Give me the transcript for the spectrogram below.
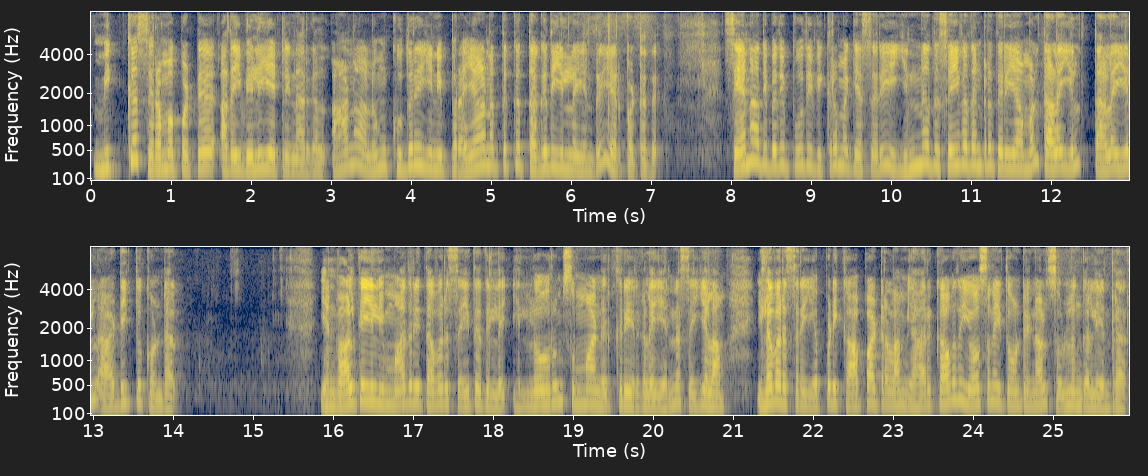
மிக்க சிரமப்பட்டு அதை வெளியேற்றினார்கள். ஆனாலும் குதிரை இனி பிரயாணத்துக்கு தகுதியில்லை என்று ஏற்பட்டது. சேனாதிபதி பூதி விக்ரமகேசரி இன்னது செய்வதென்று தெரியாமல் தலையில் தலையில் அடித்து கொண்டாள். என் வாழ்க்கையில் இம்மாதிரி தவறு செய்ததில்லை. எல்லோரும் சும்மா நிற்கிறீர்களே என்ன செய்யலாம்? இளவரசரை எப்படி காப்பாற்றலாம்? யாருக்காவது யோசனை தோன்றினால் சொல்லுங்கள் என்றார்.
